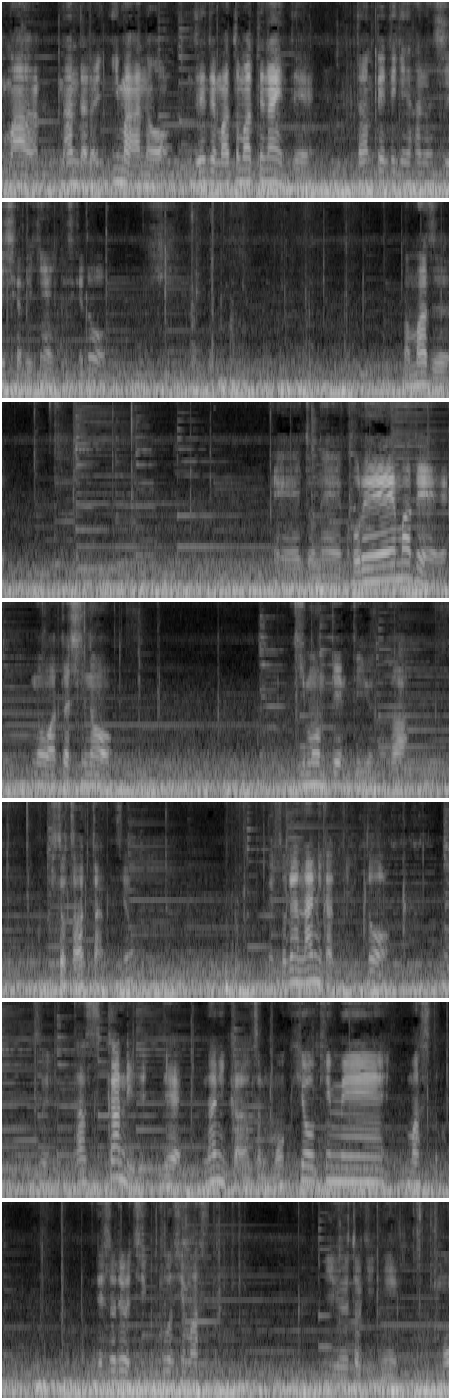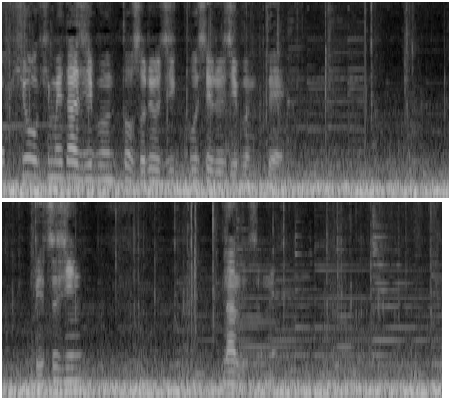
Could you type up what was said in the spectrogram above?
まあなんだろう今あの全然まとまってないんで断片的な話しかできないんですけど、まあ、まずえっ、ー、とねこれまでの私の疑問点っていうのが一つあったんですよ。でそれは何かっていうとタスク管理で何かその目標を決めますと。でそれを実行しますという時に目標を決めた自分とそれを実行してる自分って別人なんですよね。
